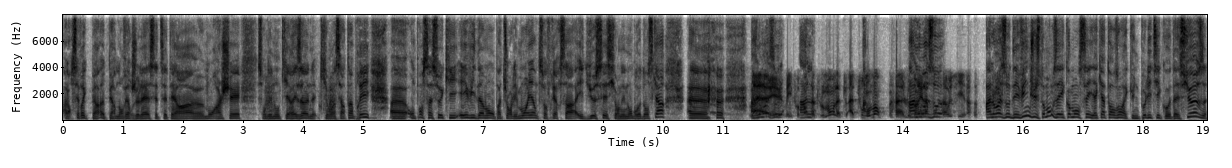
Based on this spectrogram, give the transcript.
alors c'est vrai que Per- Pernan-Vergelès, etc., euh, Montrachet sont des noms qui résonnent, qui ont un certain prix. Euh, on pense à ceux qui, évidemment, n'ont pas toujours les moyens de s'offrir ça, et Dieu sait si on est nombreux dans ce cas. Euh, Bah, à oui, l'oiseau- mais il faut penser à tout le monde, à tout, à tout moment. Le à l'oiseau- aussi. À l'oiseau des vignes, justement, vous avez commencé il y a 14 ans avec une politique audacieuse,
